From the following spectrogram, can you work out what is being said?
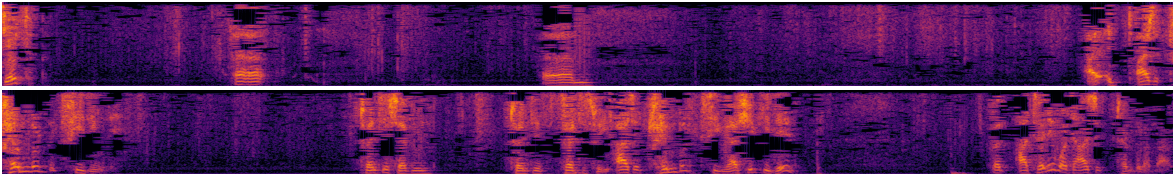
Jacob. Uh, um, Isaac trembled exceedingly. 27, 20, 33. Isaac trembled exceedingly. I think he did. But I'll tell you what Isaac trembled about.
